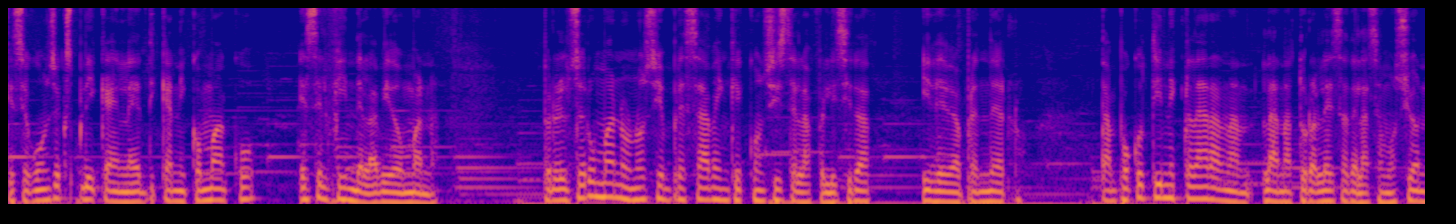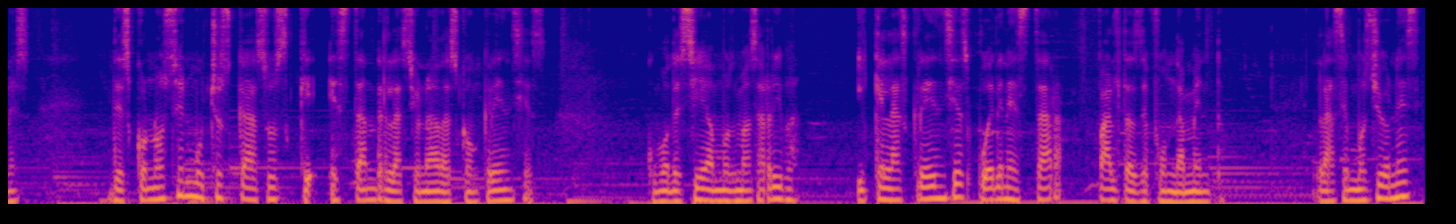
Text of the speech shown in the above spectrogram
que según se explica en la ética Nicomaco, es el fin de la vida humana. Pero el ser humano no siempre sabe en qué consiste la felicidad y debe aprenderlo Tampoco tiene clara la naturaleza de las emociones. Desconoce en muchos casos que están relacionadas con creencias, como decíamos más arriba, y que las creencias pueden estar faltas de fundamento. Las emociones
